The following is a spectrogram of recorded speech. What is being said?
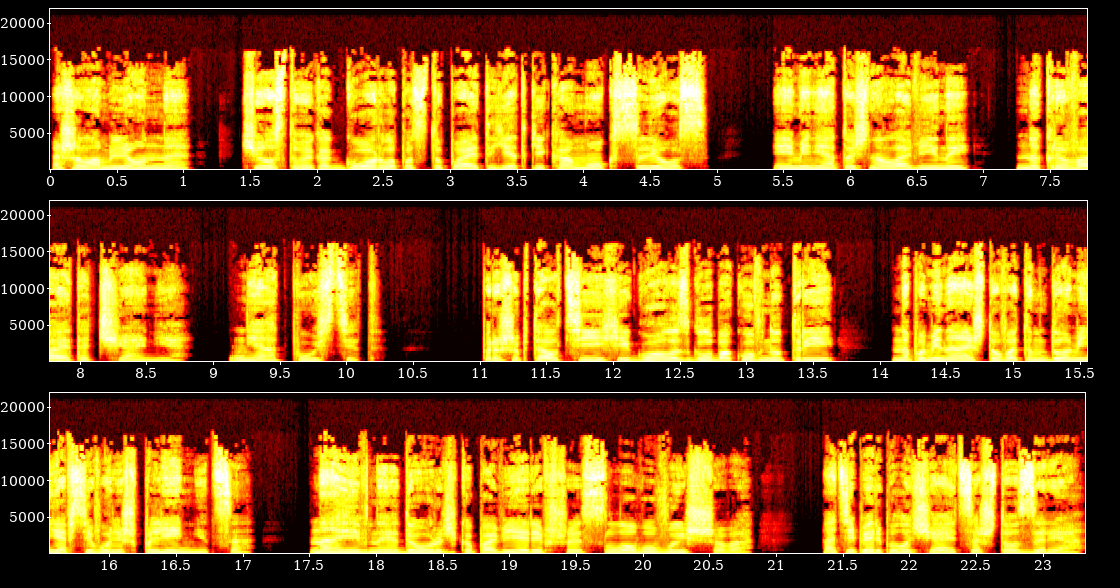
ошеломленная, чувствуя, как горло подступает едкий комок слез, и меня точно лавиной накрывает отчаяние. Не отпустит. Прошептал тихий голос глубоко внутри, напоминая, что в этом доме я всего лишь пленница, наивная дурочка, поверившая слову высшего. А теперь получается, что зря.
